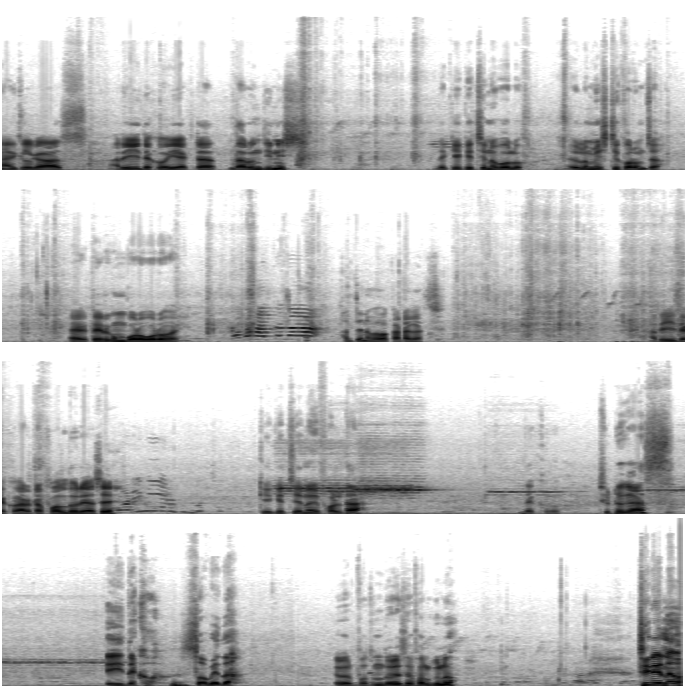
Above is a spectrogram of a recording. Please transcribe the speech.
নারকেল গাছ, আর এই দেখো, এই একটা দারুণ জিনিস। কে কে চেনো বলো? এগুলো মিষ্টি করম চা। এক একটা এরকম বড় বড় হয়। হাত না বাবা, কাটা গাছ। আর এই দেখো, আর একটা ফল ধরে আছে। কে কে চেনো এই ফলটা? দেখো, ছোটো গাছ। এই দেখো, সবেদা। এবার প্রথম ধরেছে ফলগুলো। ছিঁড়ে নাও।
